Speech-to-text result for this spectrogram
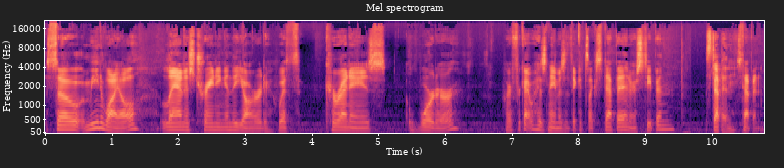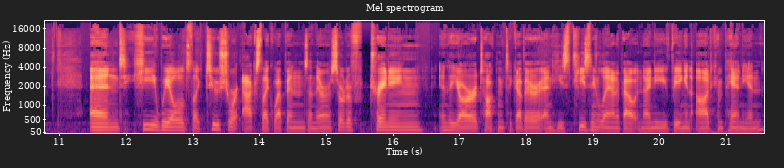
So, meanwhile, Lan is training in the yard with Kerene's warder, who I forget what his name is. I think it's like Stepin or Steepin. Step in. Stepin. and he wields like two short axe-like weapons, and they're sort of training in the yard, talking together, and he's teasing Lan about Nynaeve being an odd companion.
